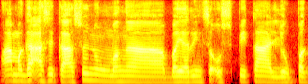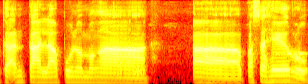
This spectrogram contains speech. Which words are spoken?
ah, mag-aasikaso ng mga bayarin sa ospital, yung pagkaantala po ng mga ah, pasahero?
